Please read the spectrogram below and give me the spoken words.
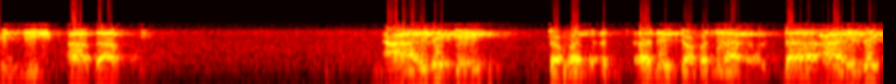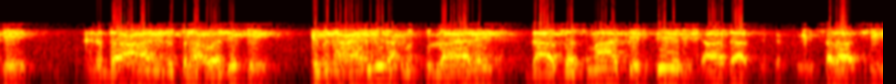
پنځیش آداب دي عارضه کې تحفت د تحفت د عارضه کې د عارضه العوضی کې ابن علی رحمت الله علیه دا زسما کې ډیر شهادت ذکر کړی سلاشی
